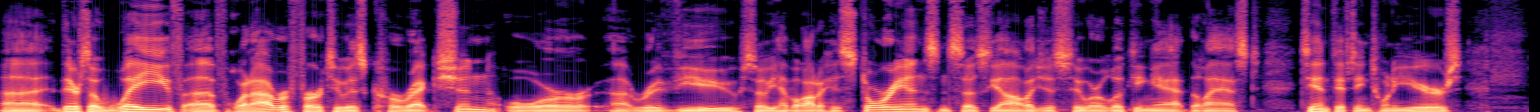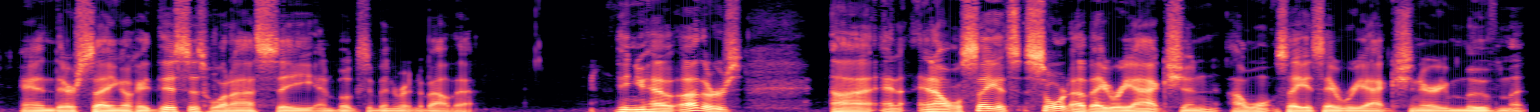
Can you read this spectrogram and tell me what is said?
uh, there's a wave of what I refer to as correction or uh, review. So you have a lot of historians and sociologists who are looking at the last 10, 15, 20 years, and they're saying, okay, this is what I see, and books have been written about that. Then you have others, uh, and, and I will say it's sort of a reaction. I won't say it's a reactionary movement,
